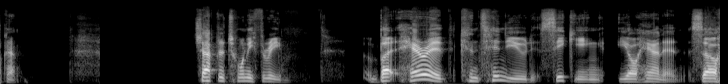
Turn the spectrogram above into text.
Okay. Chapter 23. But Herod continued seeking Johanan. So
